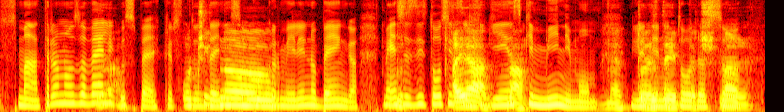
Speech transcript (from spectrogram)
smatrano za velik Ja. ja. uspeh, ker do zdaj niso pokrmeli nobenega. Meni se zdi to sicer ja, ja, higijenski no. no. minimum, Ne, to glede zdaj na to, da pač so. malo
